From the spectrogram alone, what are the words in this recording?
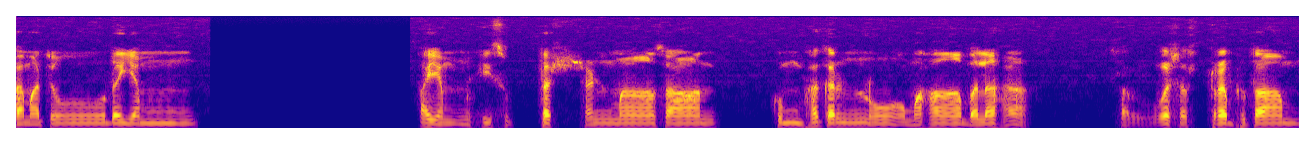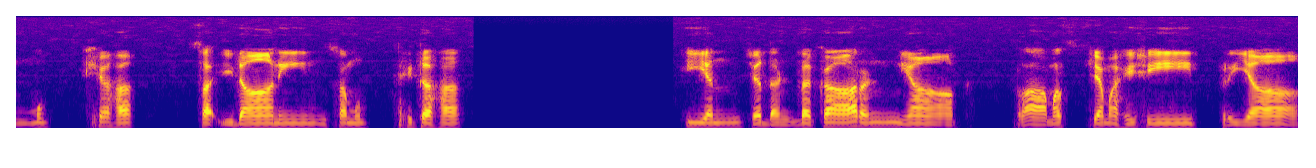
मचोदयम् अयम् हि सुप्तः षण्मासान् कुम्भकर्णो महाबलः। सर्वशस्त्रभृताम् मुख्यः स इदानीम् समुत्थितः। इयम् च दण्डकारण्यात् रामस्य महिषी प्रिया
